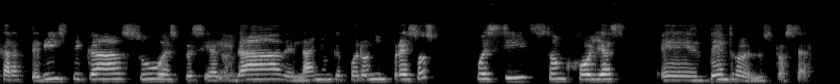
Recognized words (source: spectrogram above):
características, su especialidad, el año en que fueron impresos, pues sí son joyas dentro de nuestro acervo.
